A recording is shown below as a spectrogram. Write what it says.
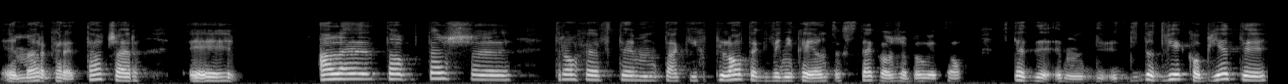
e, Margaret Thatcher, e, ale to też trochę w tym takich plotek wynikających z tego, że były to wtedy mm, no, dwie kobiety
